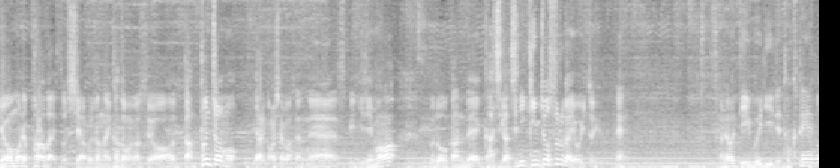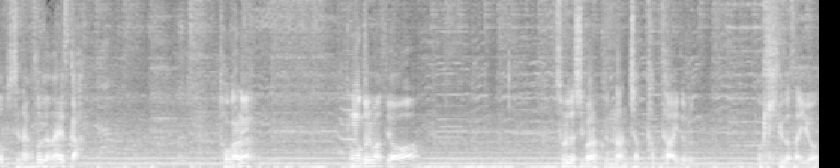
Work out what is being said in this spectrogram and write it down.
尿漏れパラダイスをしてやろうじゃないかと思いますよ。脱粉症もやるかもしれませんね。スピキジも武道館でガチガチに緊張するが良いという。ね。それを DVD で特典映像として流そうじゃないですか。とかね思っておりますよ。それではしばらくなんちゃったってアイドルお聴きくださいよ。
